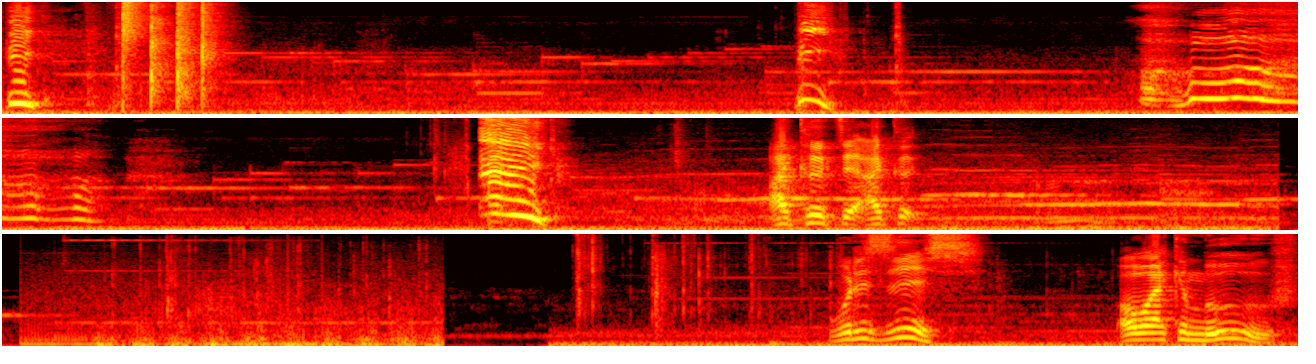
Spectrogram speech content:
B. B. A. I clicked it. I clicked. What is this? Oh, I can move.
